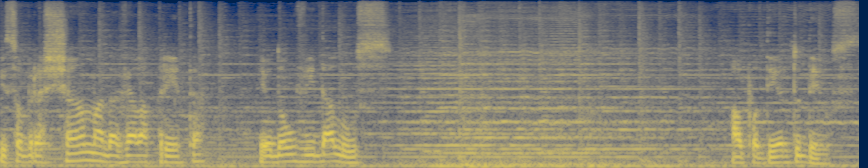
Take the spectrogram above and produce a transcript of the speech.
E sobre a chama da vela preta eu dou vida à luz, ao poder do Deus.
